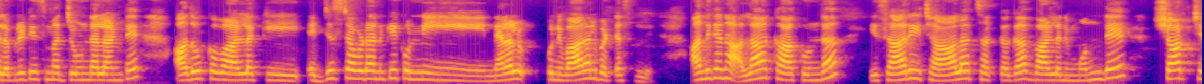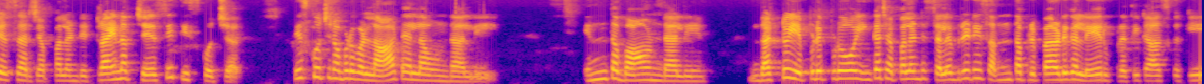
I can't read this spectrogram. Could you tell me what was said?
సెలబ్రిటీస్ మధ్య ఉండాలంటే అదొక వాళ్ళకి అడ్జస్ట్ అవ్వడానికి కొన్ని నెలలు కొన్ని వారాలు పట్టేస్తుంది. అందుకని అలా కాకుండా ఈసారి చాలా చక్కగా వాళ్ళని ముందే షార్ప్ చేశారు చెప్పాలంటే ట్రైన్ అప్ చేసి తీసుకొచ్చారు. తీసుకొచ్చినప్పుడు వాళ్ళ ఆట ఎలా ఉండాలి? ఎంత బాగుండాలి? దట్టు ఎప్పుడెప్పుడో ఇంకా చెప్పాలంటే సెలబ్రిటీస్ అంత ప్రిపేర్డ్గా లేరు ప్రతి టాస్క్కి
